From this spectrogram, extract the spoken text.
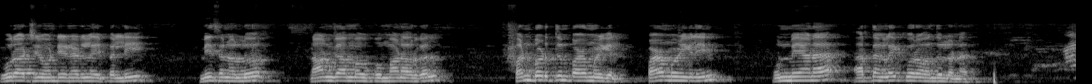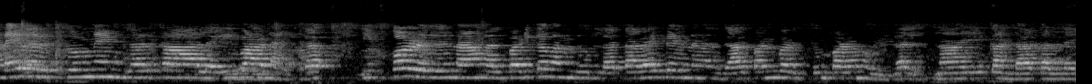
ஊராட்சி ஒன்றிய நடுநிலைப்பள்ளி மீசநல்லூர் நான்காம் வகுப்பு மாணவர்கள் பண்படுத்தும் பழமொழிகள் பழமொழிகளின் உண்மையான அர்த்தங்களை கூற வந்துள்ளனர். அனைவருக்கும் எங்கள் காலை வணக்கம். இப்பொழுது நாங்கள் படிக்க வந்துள்ள தலைப்பு என்னவென்றால் பண்படுத்தும் பழமொழிகள். நாயை கல்லை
